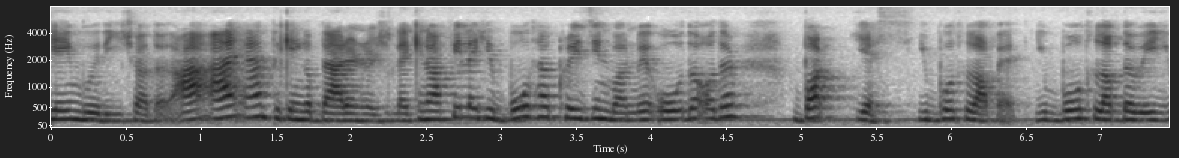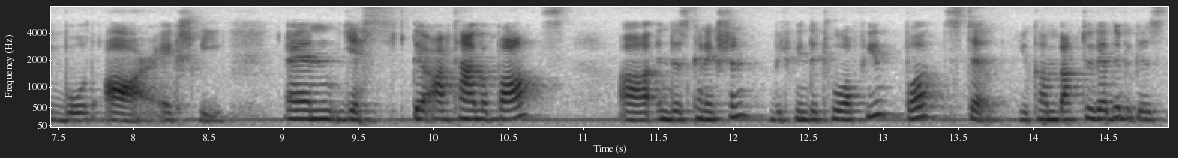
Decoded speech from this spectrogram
game with each other. I, I am picking up that energy. Like, you know, I feel like you both are crazy in one way or the other. But yes, you both love it. You both love the way you both are, actually. And yes, there are time apart uh, in this connection between the two of you. But still, you come back together because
